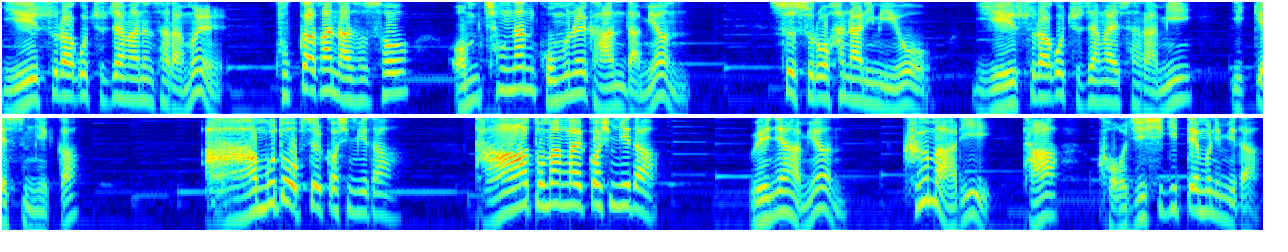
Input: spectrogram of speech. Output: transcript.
예수라고 주장하는 사람을 국가가 나서서 엄청난 고문을 가한다면 스스로 하나님이요 예수라고 주장할 사람이 있겠습니까? 아무도 없을 것입니다. 다 도망갈 것입니다. 왜냐하면 그 말이 다 거짓이기 때문입니다.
